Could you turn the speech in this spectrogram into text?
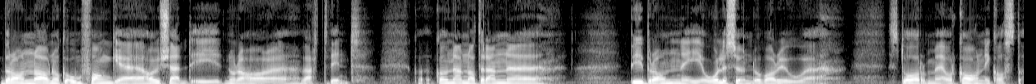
branner av noe omfang har jo skjedd i, når det har vært vind. Jeg kan nevne at den bybrannen i Ålesund, da var det jo storm med orkan i kasta.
